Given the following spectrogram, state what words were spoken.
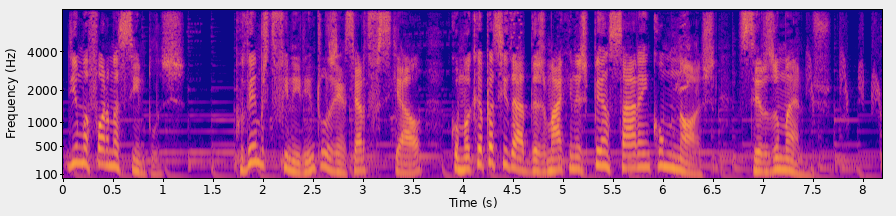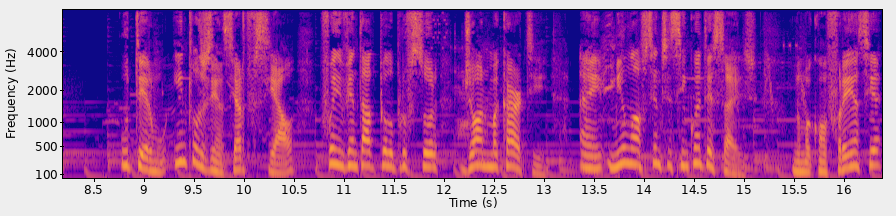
de uma forma simples. Podemos definir inteligência artificial como a capacidade das máquinas pensarem como nós, seres humanos. O termo inteligência artificial foi inventado pelo professor John McCarthy em 1956, numa conferência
